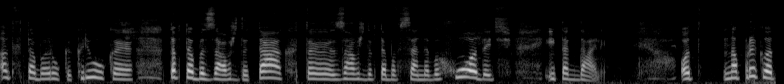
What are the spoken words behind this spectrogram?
от в тебе руки крюки, та в тебе завжди так, ти завжди в тебе все не виходить і так далі. От, наприклад,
